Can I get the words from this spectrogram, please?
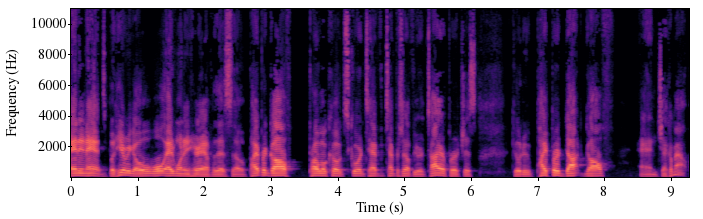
add in ads. But here we go. We'll, we'll add one in here after this. So Piper Golf promo code score 10 percent off your entire purchase. Go to piper.golf and check them out.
